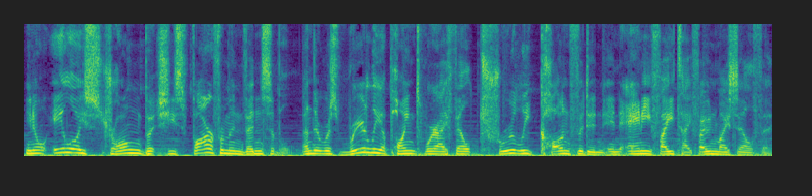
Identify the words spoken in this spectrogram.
You know, Aloy's strong, but she's far from invincible, and there was rarely a point where I felt truly confident in any fight I found myself in.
